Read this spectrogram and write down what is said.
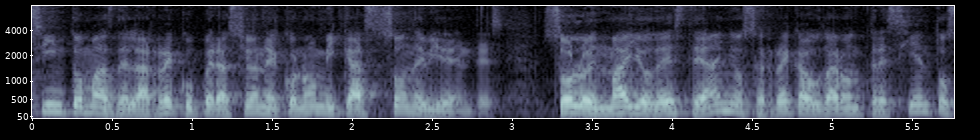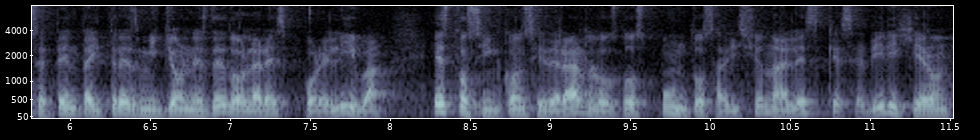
síntomas de la recuperación económica son evidentes. Solo en mayo de este año se recaudaron 373 millones de dólares por el IVA, esto sin considerar los dos puntos adicionales que se dirigieron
